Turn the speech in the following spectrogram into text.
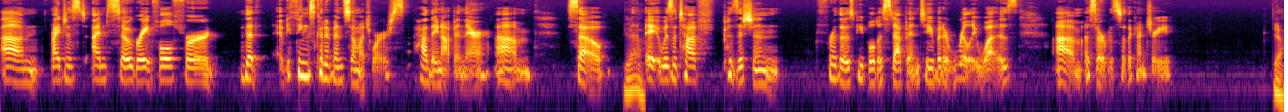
um, I just, I'm so grateful for that. Things could have been so much worse had they not been there. Um, so yeah. it was a tough position for those people to step into, but it really was um, a service to the country. Yeah,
